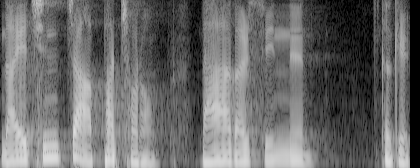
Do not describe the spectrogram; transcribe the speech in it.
나의 진짜 아빠처럼 나아갈 수 있는 그 길.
